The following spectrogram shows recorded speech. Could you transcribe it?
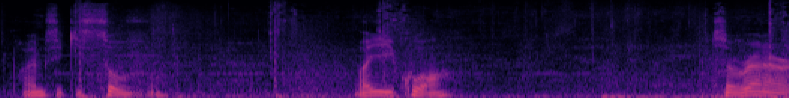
Le problème, c'est qu'il sauve. Vous voyez, il court. Hein. Runner.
